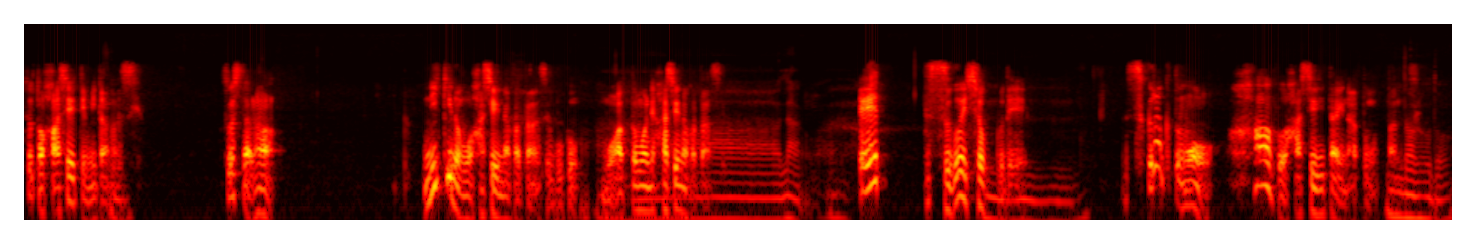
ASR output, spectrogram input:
ちょっと走ってみたんですよ。そしたら、2キロも走れなかったんですよ、僕。もうあっという間に走れなかったんですよ。えってすごいショックでう、ん少なくともハーフを走りたいなと思ったんですよ。なるほど、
